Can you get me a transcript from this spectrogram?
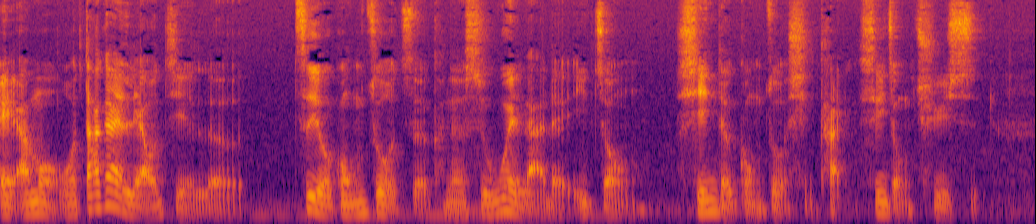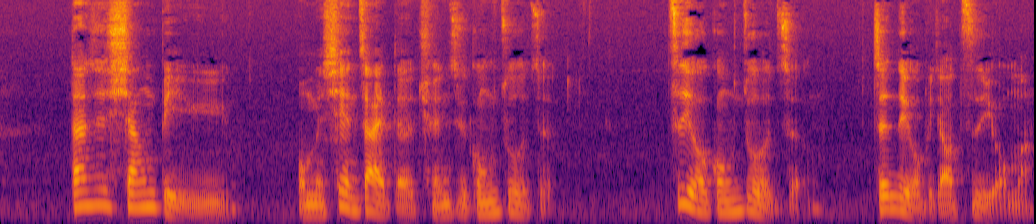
哎，阿莫，我大概了解了自由工作者可能是未来的一种新的工作形态，是一种趋势。但是相比于……”我们现在的全职工作者、自由工作者，真的有比较自由吗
